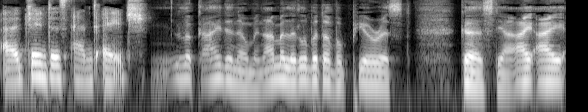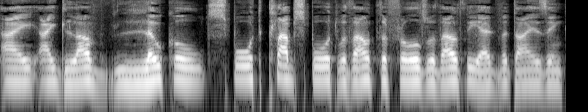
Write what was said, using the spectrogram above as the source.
uh, genders and age. Look, I don't know, man. I'm a little bit of a purist, Kirsty. I, I, I, I love local sport, club sport without the frills, without the advertising.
